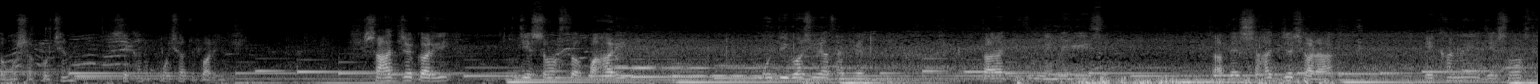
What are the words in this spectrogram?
তপস্যা করছেন সেখানে পৌঁছাতে পারেনি। সাহায্যকারী যে সমস্ত পাহাড়ি অধিবাসীরা থাকেন তারা কিন্তু নেমে গিয়েছে। তাদের সাহায্য ছাড়া এখানে যে সমস্ত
